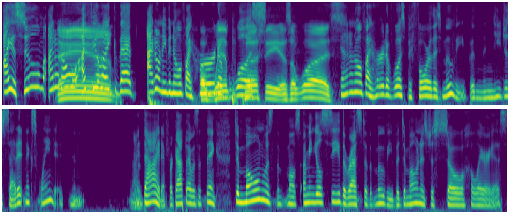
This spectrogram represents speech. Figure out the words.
I assume I don't know. I feel like Damn. that. I don't even know if I heard a wimp of wuss. pussy is a wuss. I don't know if I heard of wuss before this movie, but then he just said it and explained it, and I died. I forgot that was a thing. Damone was the most. I mean, you'll see the rest of the movie, but Damone is just so hilarious.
